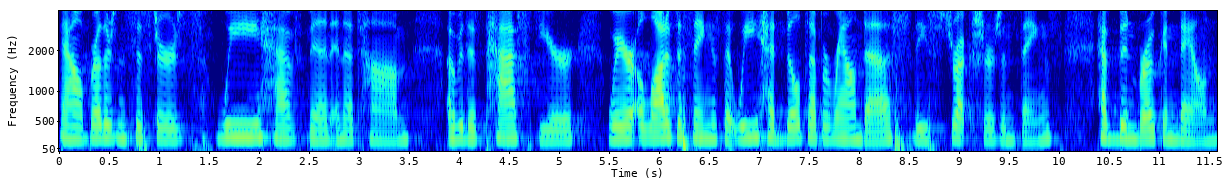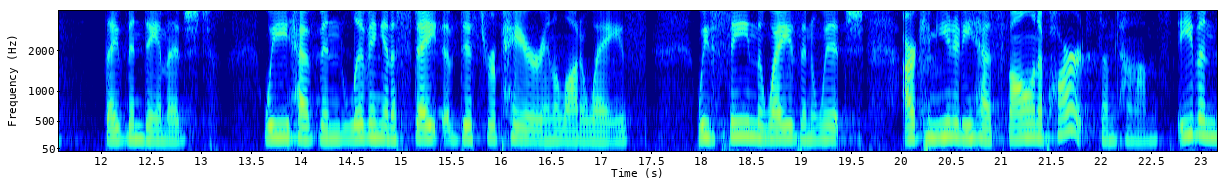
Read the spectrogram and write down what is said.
Now, brothers and sisters, we have been in a time over this past year where a lot of the things that we had built up around us, these structures and things, have been broken down. They've been damaged. We have been living in a state of disrepair in a lot of ways. We've seen the ways in which our community has fallen apart sometimes. Even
